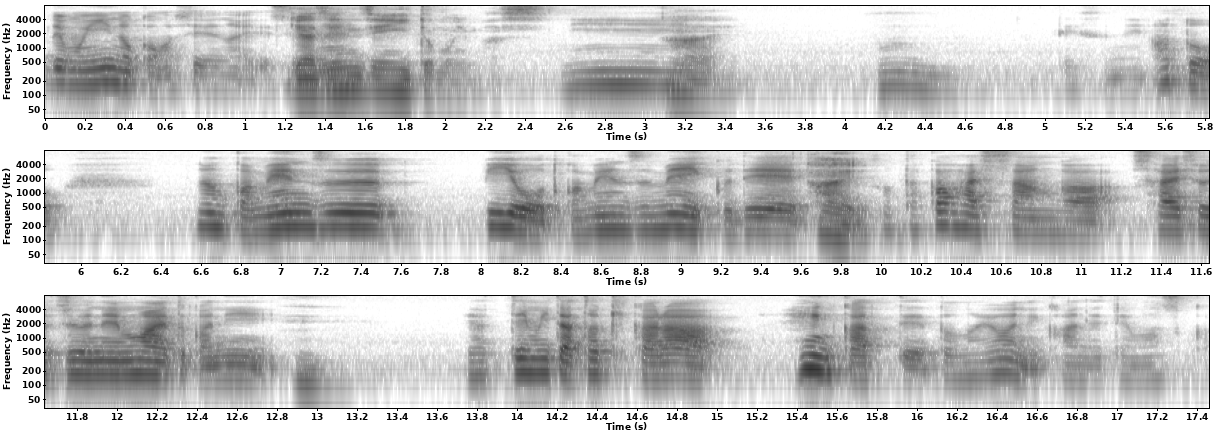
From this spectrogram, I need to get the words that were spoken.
う、でもいいのかもしれないですね。いや全然いいと思います。ねえはい。うんですね。あとなんかメンズ美容とかメンズメイクで、はい。その高橋さんが最初10年前とかにうんやってみた時から変化ってどのように感じてますか？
